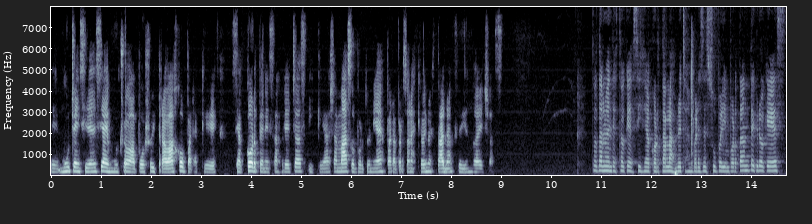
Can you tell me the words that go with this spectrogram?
eh, mucha incidencia y mucho apoyo y trabajo para que se acorten esas brechas y que haya más oportunidades para personas que hoy no están accediendo a ellas. Totalmente, esto que decís de acortar las brechas me parece súper importante, creo que es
